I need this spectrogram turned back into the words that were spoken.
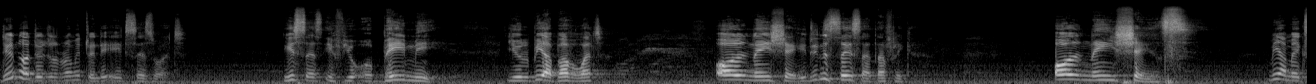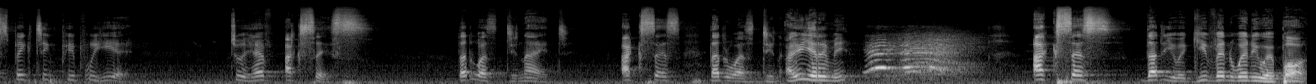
Do you know Deuteronomy 28 says what? He says, if you obey me, you'll be above what? All nations. He didn't say South Africa. All nations. Me, I'm expecting people here to have access that was denied. Access that was denied. Are you hearing me? Access that you were given when you were born,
